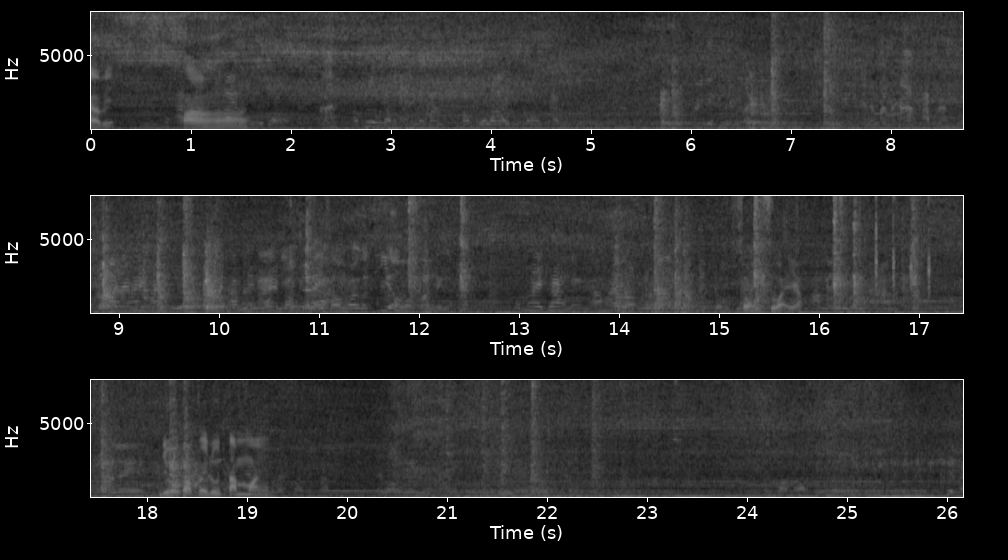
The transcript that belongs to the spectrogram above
เหรอพี่อ๋อเขาเพิ่มน้ำมันน้ำมันพร้อมตัวไล่ที่ต่อ เที่ยวอะวันหนึ่งอะผมให้ช่างหนึ่งทำให้รอบหนึ่งไม่จบทรงสวยครับทำไม่มีปัญหาก็เลยอยู่กับวัยรุ่นตำหมอย จะรอเงินอยู่ขึ้นไหม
